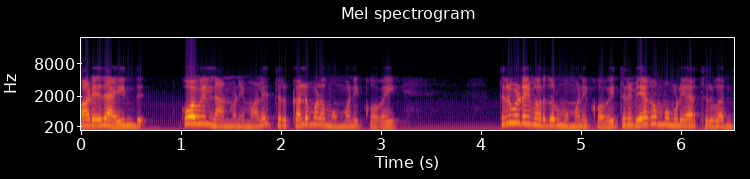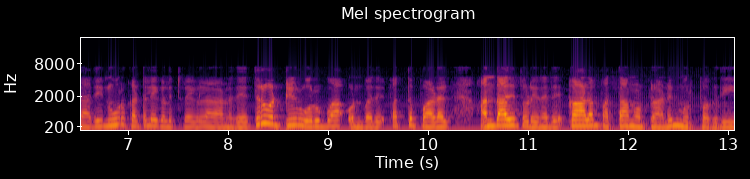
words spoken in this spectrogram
பாடியது ஐந்து. கோவில் நான்மணி மாலை திரு கழுமலம் மும்மணி கோவை. திருவிடைமருதூர் மும்மணி கோவை திரு திருவந்தாதி நூறு கட்டளை கலித்துறைகளால் ஆனது திருவொற்றியூர் ஒரு ரூபா ஒன்பது பத்து பாடல் அந்தாதி தொடங்கினது காலம் பத்தாம் நூற்றாண்டின் முற்பகுதி.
